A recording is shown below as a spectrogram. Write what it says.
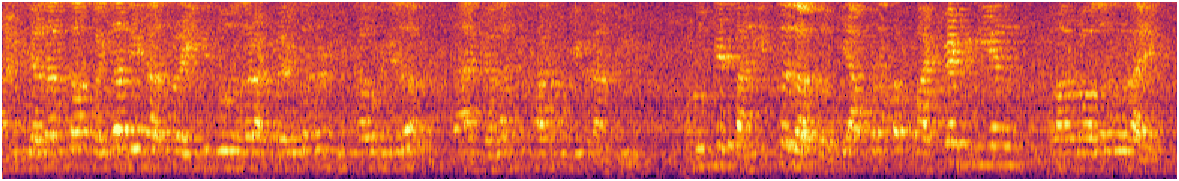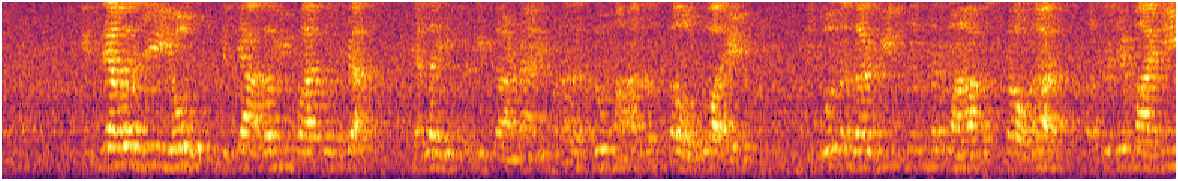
आणि जगातला पहिला देश असा आहे की दोन हजार अठ्ठावीसला जर शुक्रावर गेलं त्या जगाची फार मोठी क्रांती होईल. म्हणून ते सांगितलं जातं की आपण आता पाचव्या ट्रिलियन डॉलरवर आहे. तिसऱ्यावर जे येऊ ते त्या आगामी पाच वर्षात त्याला ही सगळी कारणं आणि भारत जो महासत्ता होतो आहे दोन हजार वीस नंतर महासत्ता होणार असं जे माजी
